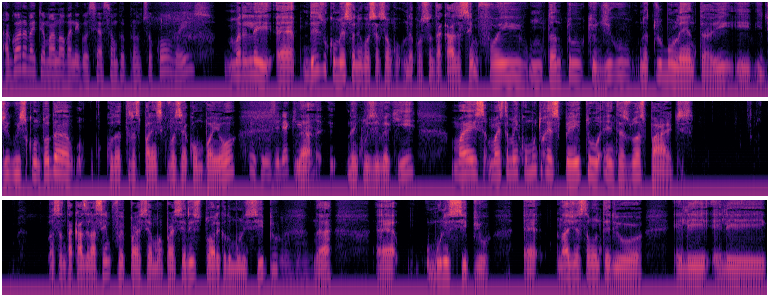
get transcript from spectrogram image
Agora vai ter uma nova negociação para o pronto-socorro, é isso? Marilei, é, desde o começo da negociação com, né, com a Santa Casa sempre foi um tanto que eu digo né, turbulenta. E, e, e, digo isso com toda, com toda a transparência que você acompanhou. Inclusive aqui. Né, né, inclusive aqui, mas, mas também com muito respeito entre as duas partes a Santa Casa ela sempre foi parceira, uma parceira histórica do município, uhum. né? É, o município é, na gestão anterior ele ele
